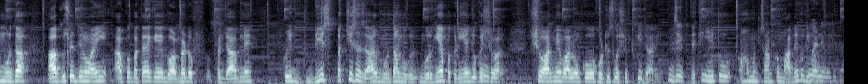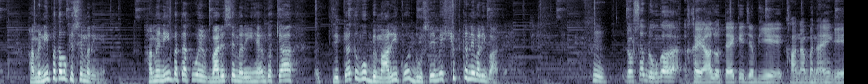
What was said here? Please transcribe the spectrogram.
मुर्दा आप पिछले दिनों आई आपको पता है कि गवर्नमेंट ऑफ़ पंजाब ने कोई बीस पच्चीस हज़ार मुर्दा मुर्गियाँ पकड़ी हैं जो कि हम्म। शवारमे वालों को होटल्स को शिफ्ट की जा रही है। देखिए ये तो आम इंसान को मारने वाली बात है। हमें नहीं पता वो किससे मरी हैं। हमें नहीं पता कि वो वायरस से मरी हैं उनका क्या तरीका है तो वो बीमारी को दूसरे में शिफ्ट करने वाली बात है। हम्म। डॉक्टर साहब लोगों का ख्याल होता है कि जब ये खाना बनाएँगे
